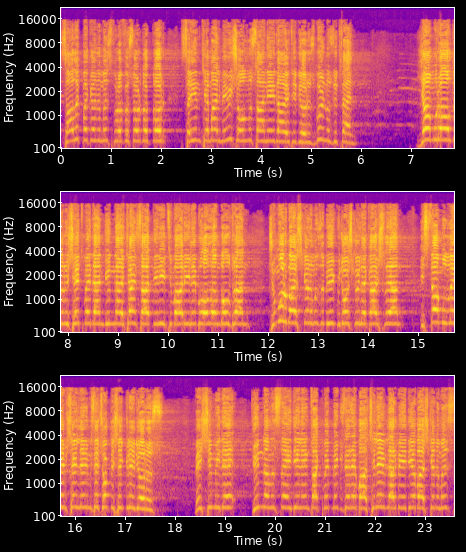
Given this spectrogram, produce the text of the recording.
Sağlık Bakanımız Profesör Doktor Sayın Kemal Memişoğlu'nu sahneye davet ediyoruz. Buyurunuz lütfen. Yağmura aldırış etmeden günün erken saatleri itibariyle bu alanı dolduran Cumhurbaşkanımızı büyük bir coşkuyla karşılayan İstanbullu hemşerilerimize çok teşekkür ediyoruz. Ve şimdi de günün anısına hediyelerini takdim etmek üzere Bahçeli Evler Belediye Başkanımız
